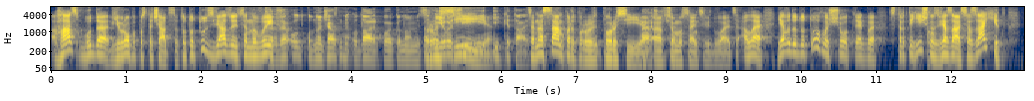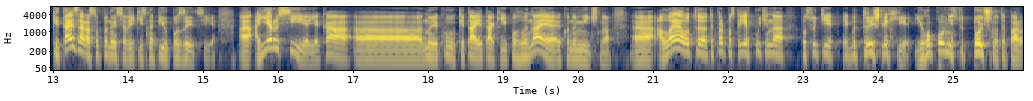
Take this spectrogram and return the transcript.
Газ буде в Європу постачатися. Тобто тут зв'язується новий Це вже одночасний удар по економіці Росії. і Росії, і Китаю. Це насамперед про, по Росії Перше, е, в цьому сенсі відбувається. Але я веду до того, що от якби стратегічно зв'язався Захід. Китай зараз опинився в якійсь напівпозиції. А а є Росія, яка е, ну яку Китай і так і поглинає економічно. Е, Але от е, тепер постає в Путіна по суті якби три шляхи. Його повністю точно тепер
